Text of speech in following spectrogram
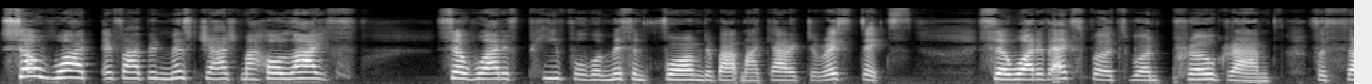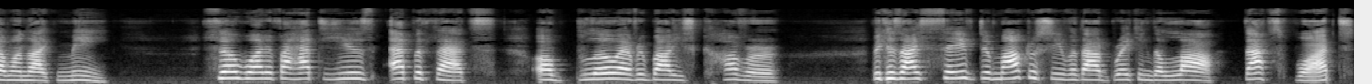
So what if I've been misjudged my whole life? So what if people were misinformed about my characteristics? So what if experts weren't programmed for someone like me? So what if I had to use epithets or blow everybody's cover? Because I saved democracy without breaking the law. That's what.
